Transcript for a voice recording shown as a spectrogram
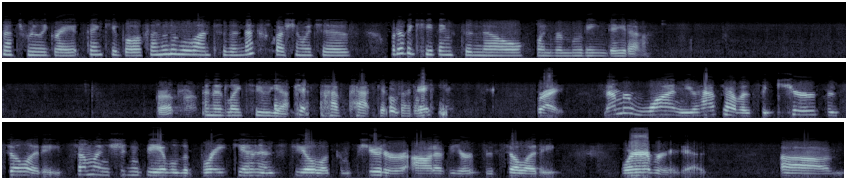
That's really great. Thank you both. I'm going to move on to the next question, which is, what are the key things to know when removing data? Pat? And I'd like to yeah, okay. have Pat get started. Okay. Right. Number one, you have to have a secure facility. Someone shouldn't be able to break in and steal a computer out of your facility, wherever it is. Um,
